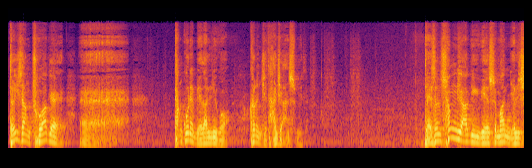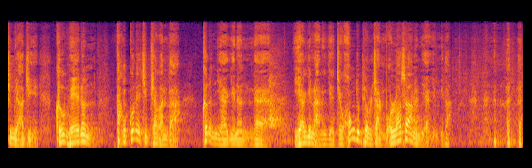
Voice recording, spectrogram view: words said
더 이상 추하게 에, 당권에 매달리고 그런 짓 하지 않습니다. 대선 승리하기 위해서만 열심히 하지 그 외에는 당권에 집착한다 그런 이야기는 네, 이야기를 하는 게 제가 홍준표를 잘 몰라서 하는 이야기입니다.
